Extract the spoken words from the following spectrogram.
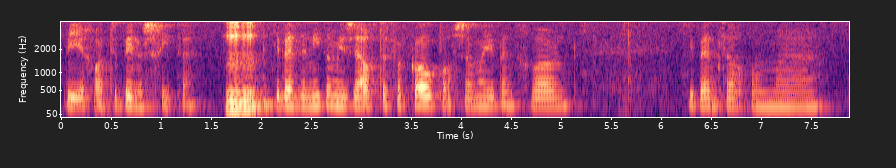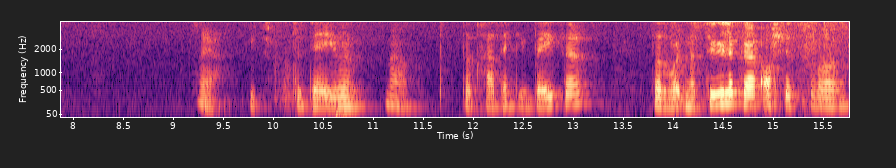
die je gewoon te binnen schieten. Mhm. Want je bent er niet om jezelf te verkopen of zo, maar je bent gewoon, je bent er om eh, nou ja, iets te delen. Nou, dat gaat denk ik beter. Dat wordt natuurlijker als je het gewoon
